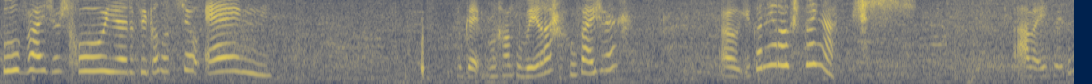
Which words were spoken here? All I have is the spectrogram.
hoefijzers gooien, dat vind ik altijd zo eng. Oké, we gaan proberen. Hoefijzer. Oh, je kan hier ook springen. Yes. Ah, we 1, 2, 3.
